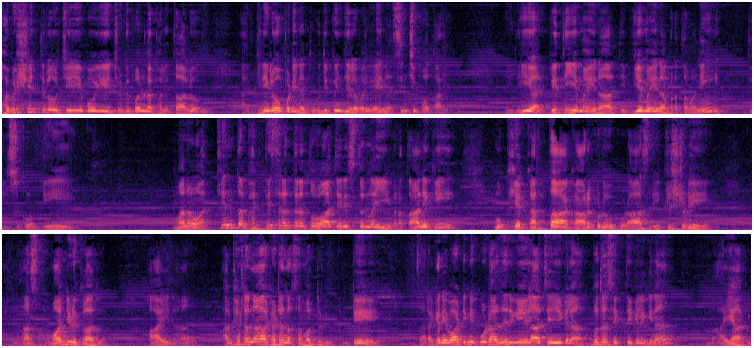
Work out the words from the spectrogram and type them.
భవిష్యత్తులో చేయబోయే చెడు పనుల ఫలితాలు అగ్నిలో పడిన దూదిపింజల వలె నశించిపోతాయి. ఇది అద్వితీయమైన దివ్యమైన వ్రతమని తెలుసుకోండి. మనం అత్యంత భక్తి శ్రద్ధలతో ఆచరిస్తున్న ఈ వ్రతానికి ముఖ్య కర్త కారకుడు కూడా శ్రీకృష్ణుడే. ఆయన సామాన్యుడు కాదు. ఆయన అఘటనాఘటన సమర్థుడు. అంటే జరగని వాటిని కూడా జరిగేలా చేయగల అద్భుత శక్తి కలిగిన మాయావి.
